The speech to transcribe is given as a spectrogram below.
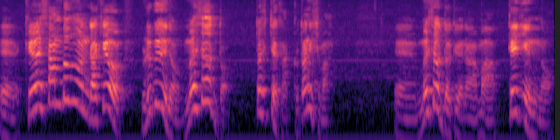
えー、計算部分だけを Ruby のメソッドとして書くことにします。えー、メソッドというのは、まあ、手順の、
